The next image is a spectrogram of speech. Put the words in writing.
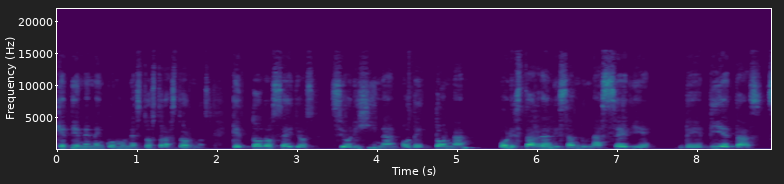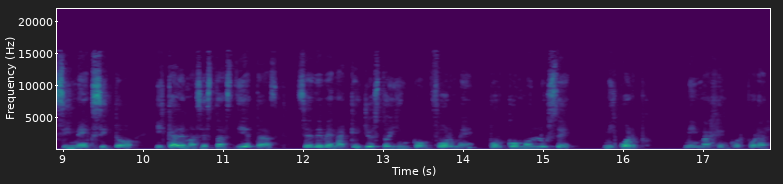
¿Qué tienen en común estos trastornos? Que todos ellos se originan o detonan por estar realizando una serie de dietas sin éxito y que además estas dietas se deben a que yo estoy inconforme por cómo luce mi cuerpo, mi imagen corporal.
